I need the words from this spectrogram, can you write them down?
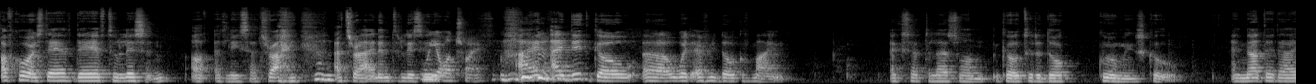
Of course, they have they have to listen. Uh, at least I try. I try them to listen. We all try. I, I did go uh, with every dog of mine, except the last one, go to the dog grooming school and not that I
